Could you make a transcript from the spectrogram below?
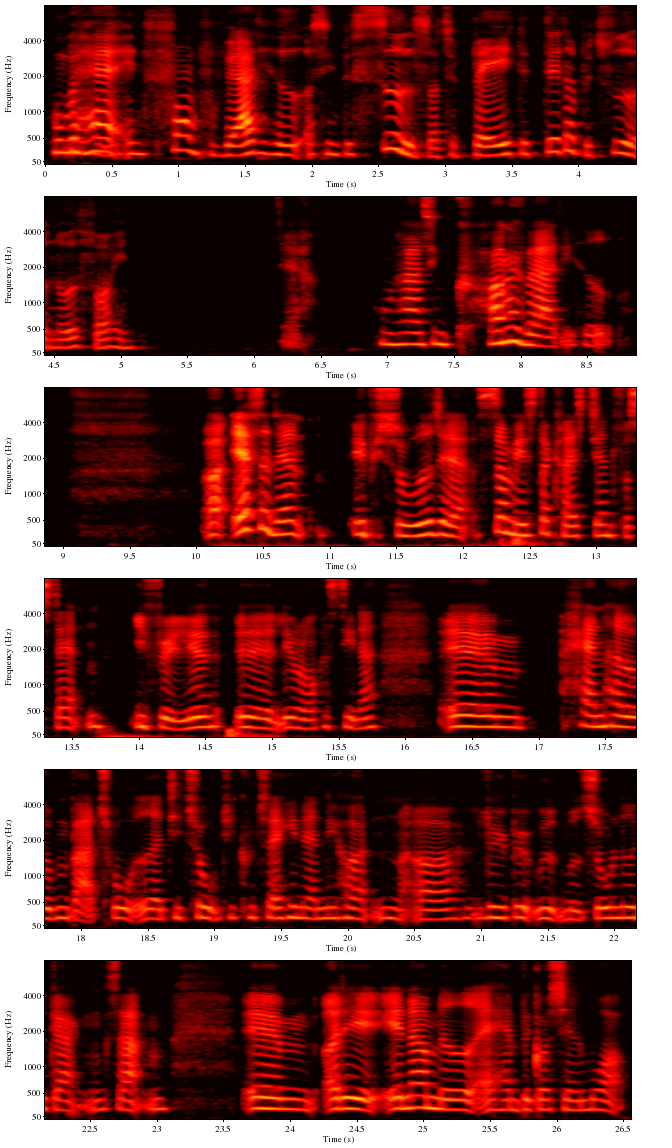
Hun vil have en form for værdighed og sine besiddelser tilbage. Det er det, der betyder noget for hende. Ja, hun har sin kongeværdighed. Og efter den episode der, så mister Christian forstanden, ifølge øh, Leonor Christina. Øhm, han havde åbenbart troet, at de to de kunne tage hinanden i hånden og løbe ud mod solnedgangen sammen. Øhm, og det ender med, at han begår selvmord.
